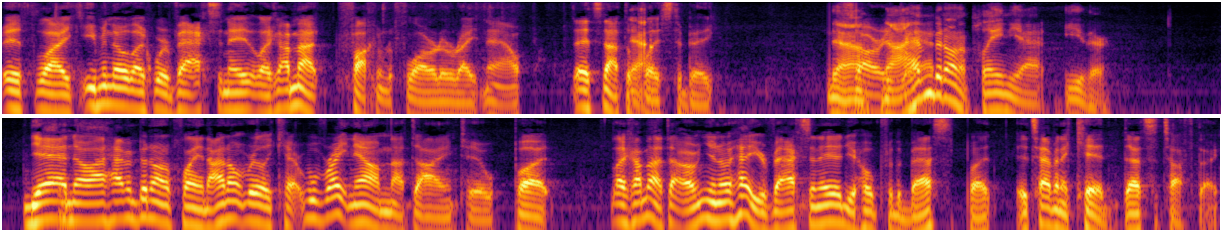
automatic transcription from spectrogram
if like, even though like we're vaccinated, like I'm not fucking with Florida right now. It's not the place to be. No, Sorry, no, I haven't been on a plane yet either. Yeah, no, I haven't been on a plane. I don't really care. Well, right now I'm not dying to, but like I'm not dying. You know, hey, you're vaccinated. You hope for the best, but it's having a kid. That's a tough thing.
